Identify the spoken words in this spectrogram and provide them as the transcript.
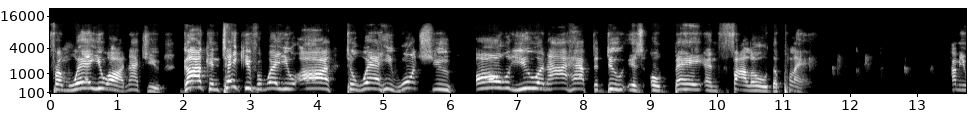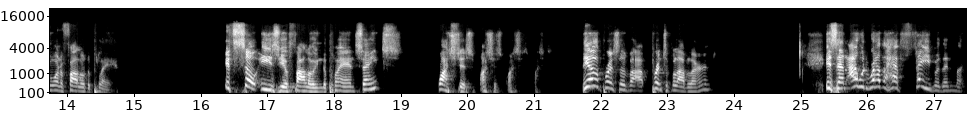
from where you are, not you. God can take you from where you are to where He wants you. All you and I have to do is obey and follow the plan. How many want to follow the plan? It's so easier following the plan, saints. Watch this, watch this, watch this, watch this. The other principle, uh, principle I've learned is that I would rather have favor than money.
